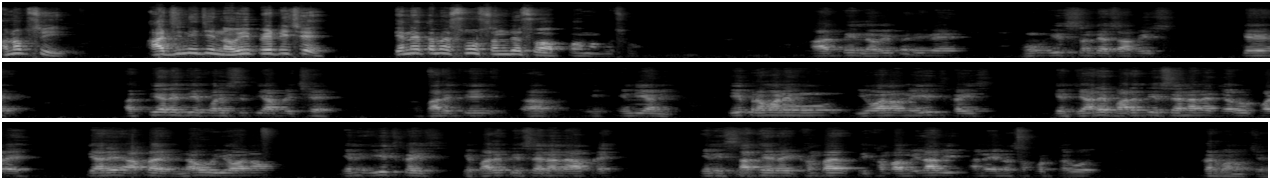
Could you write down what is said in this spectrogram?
અનુપસિંહ આજની જે નવી પેઢી છે તેને તમે શું સંદેશો આપવા માંગો છો? આજની નવી પેઢીને હું એ સંદેશ આપીશ કે અત્યારે જે પરિસ્થિતિ આપણી છે ભારતીય ઇન્ડિયાની એ પ્રમાણે હું યુવાનોને એ જ કહીશ કે જ્યારે ભારતીય સેનાને જરૂર પડે ત્યારે આપણે નવ યુવાનો એને એ જ કહીશ કે ભારતીય સેનાને આપણે એની સાથે રહી ખંભાથી ખંભા મિલાવી અને એનો સપોર્ટ કરવો કરવાનો છે.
